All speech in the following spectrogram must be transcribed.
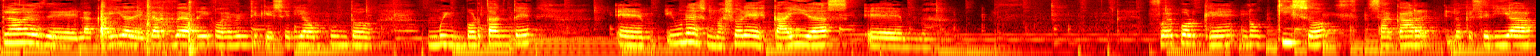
claves de la caída de BlackBerry, obviamente que sería un punto muy importante. Em, y una de sus mayores caídas em, fue porque no quiso sacar lo que sería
